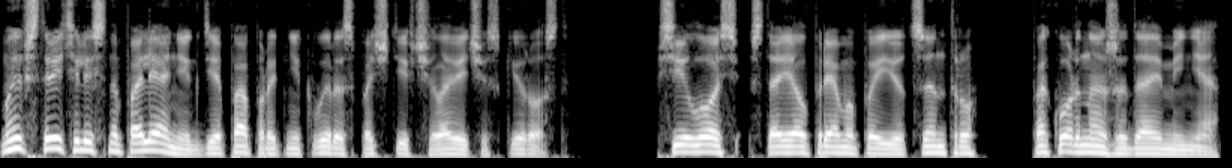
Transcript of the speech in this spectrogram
Мы встретились на поляне, где папоротник вырос почти в человеческий рост. Пси-лось стоял прямо по ее центру, покорно ожидая меня.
